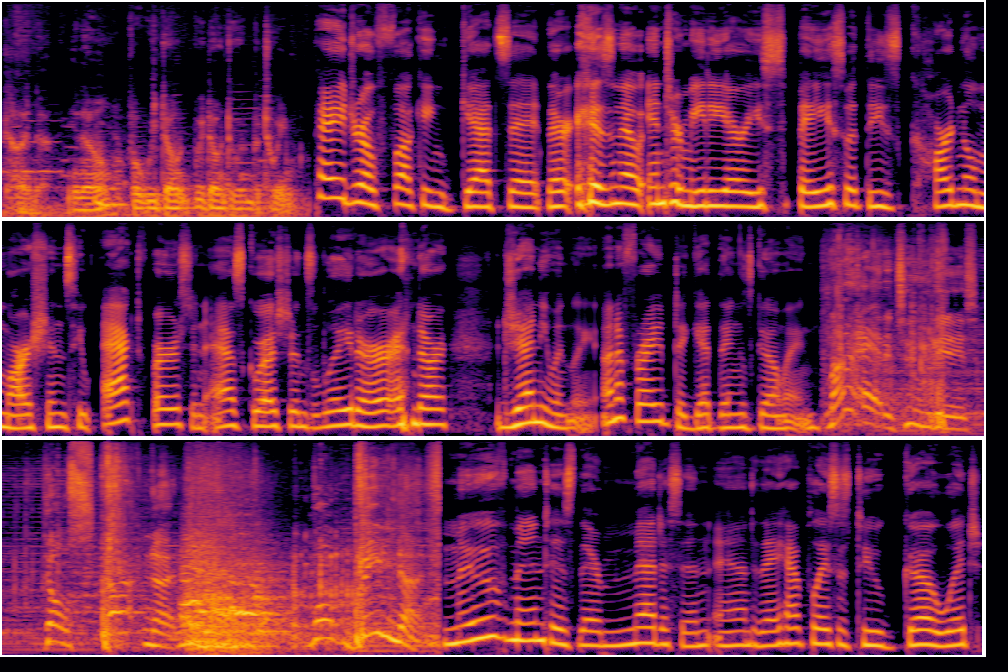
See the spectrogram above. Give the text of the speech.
Kinda. you know, but we don't we don't do in between. Pedro fucking gets it. There is no intermediary space with these cardinal Martians who act first and ask questions later and are genuinely unafraid to get things going. My attitude is don't start nothing, won't be nothing. Movement is their medicine, and they have places to go, which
